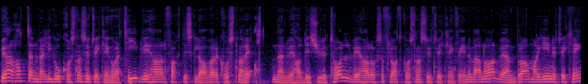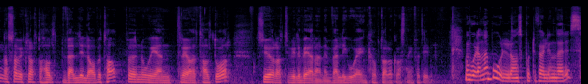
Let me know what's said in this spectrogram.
Vi har hatt en veldig god kostnadsutvikling over tid. Vi har faktisk lavere kostnader i 18 enn vi hadde i 2012. Vi har også flat kostnadsutvikling for inneværende år. Vi har en bra marginutvikling, og så har vi klart å holde veldig lave tap eh, nå i en tre og et halvt år som gjør at vi leverer en veldig god egenkapitalavkastning for tiden. Men Hvordan er boliglånsporteføljen deres?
